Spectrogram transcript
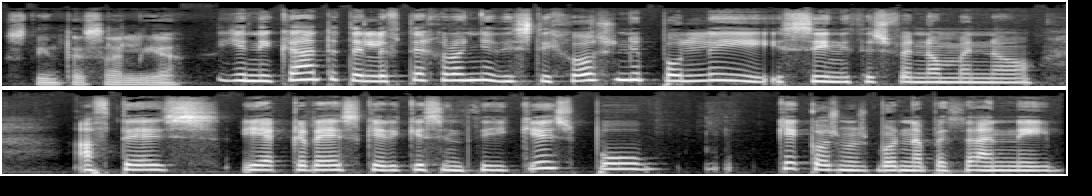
στην Θεσσαλία. γενικά τα τελευταία χρόνια δυστυχώς είναι πολύ σύνηθες φαινόμενο αυτές οι ακραίες καιρικές συνθήκες που και κόσμος μπορεί να πεθάνει,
